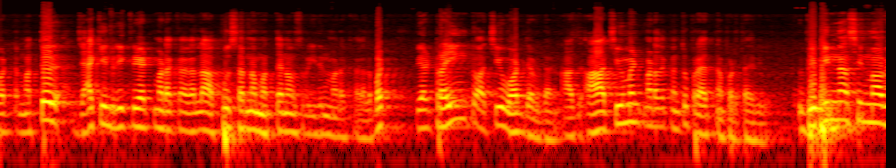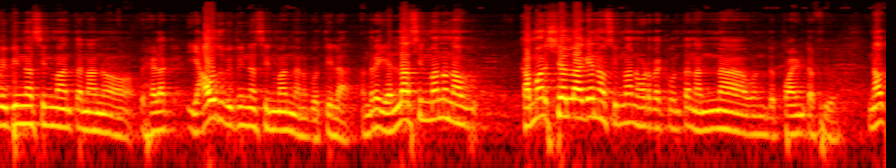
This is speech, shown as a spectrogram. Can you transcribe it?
ಬಟ್ ಮತ್ತೆ ಜಾಕಿನ್ ರೀಕ್ರಿಯೇಟ್ ಮಾಡೋಕ್ಕಾಗಲ್ಲ, ಅಪ್ಪು ಸರ್ನ ಮತ್ತೆ ನಾವು ಇದನ್ನು ಮಾಡೋಕ್ಕಾಗಲ್ಲ. But we are trying to achieve what they've done ಅದು, ಆ ಅಚೀವ್ಮೆಂಟ್ ಮಾಡೋದಕ್ಕಂತೂ ಪ್ರಯತ್ನ ಪಡ್ತಾ ಇದ್ದೀವಿ ವಿಭಿನ್ನ ಸಿನಿಮಾ ವಿಭಿನ್ನ ಸಿನಿಮಾ ಅಂತ ನಾನು ಹೇಳಕ್, ಯಾವುದು ವಿಭಿನ್ನ ಸಿನಿಮಾ ಅಂತ ನನಗೆ ಗೊತ್ತಿಲ್ಲ. ಅಂದರೆ ಎಲ್ಲ ಸಿನಿಮಾನು ನಾವು ಕಮರ್ಷಿಯಲ್ ಆಗೇ ನಾವು ಸಿನಿಮಾ ನೋಡಬೇಕು ಅಂತ ನನ್ನ ಒಂದು ಪಾಯಿಂಟ್ ಆಫ್ ವ್ಯೂ ನಾವು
